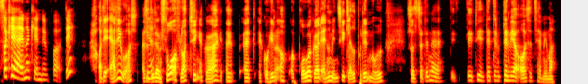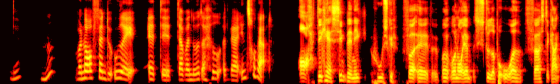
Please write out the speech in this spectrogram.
Så kan jeg anerkende dem for det. Og det er det jo også. Altså, ja. det er en stor og flot ting at gøre, at, at, at gå hen og, og prøve at gøre et andet menneske glad på den måde. Så, så den, er, det, det, det, den, den vil jeg også tage med mig. Ja. Mm. Hvornår fandt du ud af, at uh, der var noget, der hed at være introvert? Åh, oh, det kan jeg simpelthen ikke huske, for, øh, hvornår jeg støder på ordet første gang.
